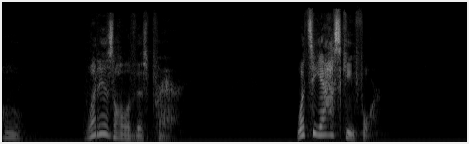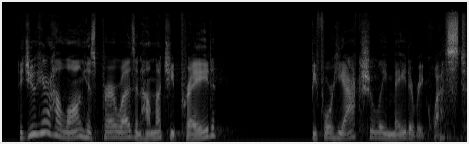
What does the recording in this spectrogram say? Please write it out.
Oh, what is all of this prayer? What's he asking for? Did you hear how long his prayer was and how much he prayed before he actually made a request?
